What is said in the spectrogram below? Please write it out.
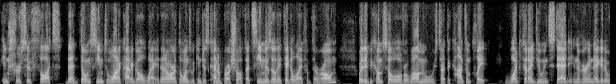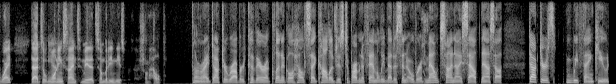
intrusive thoughts that don't seem to want to kind of go away, that aren't the ones we can just kind of brush off, that seem as though they take a life of their own, where they become so overwhelming, where we start to contemplate what could I do instead in a very negative way. That's a warning sign to me that somebody needs professional help. All right. Dr. Robert Cavera, clinical health psychologist, Department of Family Medicine over at Mount Sinai South Nassau. Doctors, we thank you.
